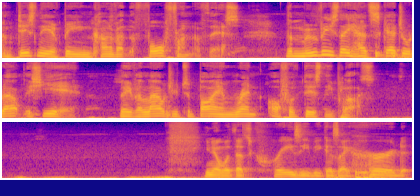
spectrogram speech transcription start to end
and Disney have been kind of at the forefront of this. The movies they had scheduled out this year, they've allowed you to buy and rent off of Disney Plus. You know what? That's crazy because I heard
